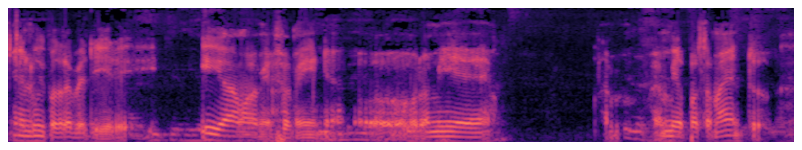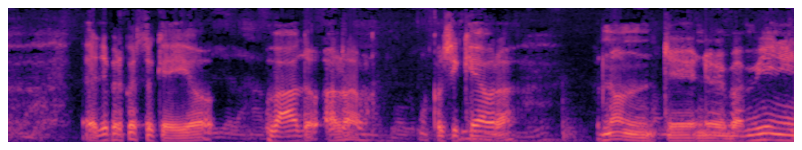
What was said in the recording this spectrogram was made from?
E lui potrebbe dire, io amo la mia famiglia, ho la mia, il mio appartamento ed è per questo che io vado alla, così che ora non i bambini,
